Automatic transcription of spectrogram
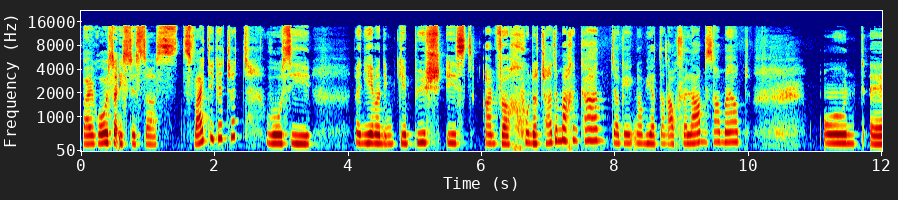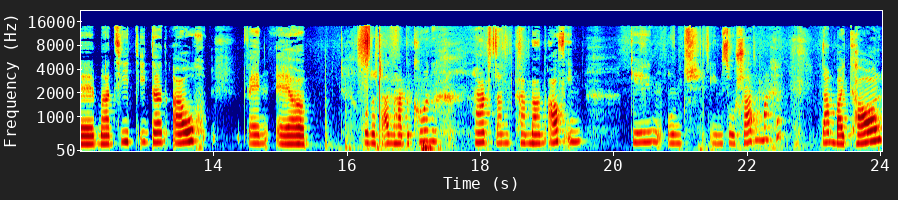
Bei Rosa ist es das zweite Gadget, wo sie, wenn jemand im Gebüsch ist, einfach 100 Schaden machen kann. Der Gegner wird dann auch verlangsamt. Und äh, man sieht ihn dann auch, wenn er 100 Schaden hat bekommen hat, dann kann man auf ihn gehen und ihm so Schaden machen. Dann bei Karl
